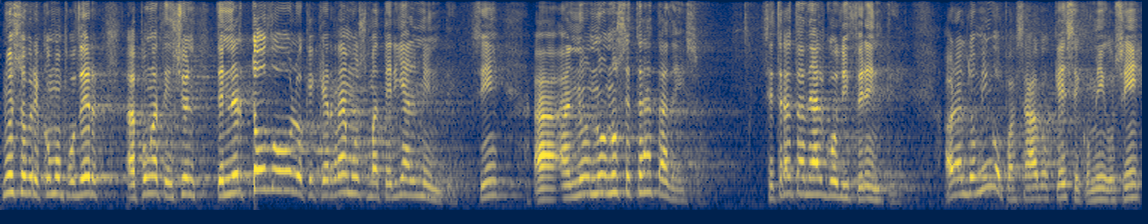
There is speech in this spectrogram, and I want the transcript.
no es sobre cómo poder, ah, ponga atención, tener todo lo que querramos materialmente, ¿sí? Ah, ah, no, no, no se trata de eso, se trata de algo diferente. Ahora, el domingo pasado, quédese conmigo, ¿sí?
